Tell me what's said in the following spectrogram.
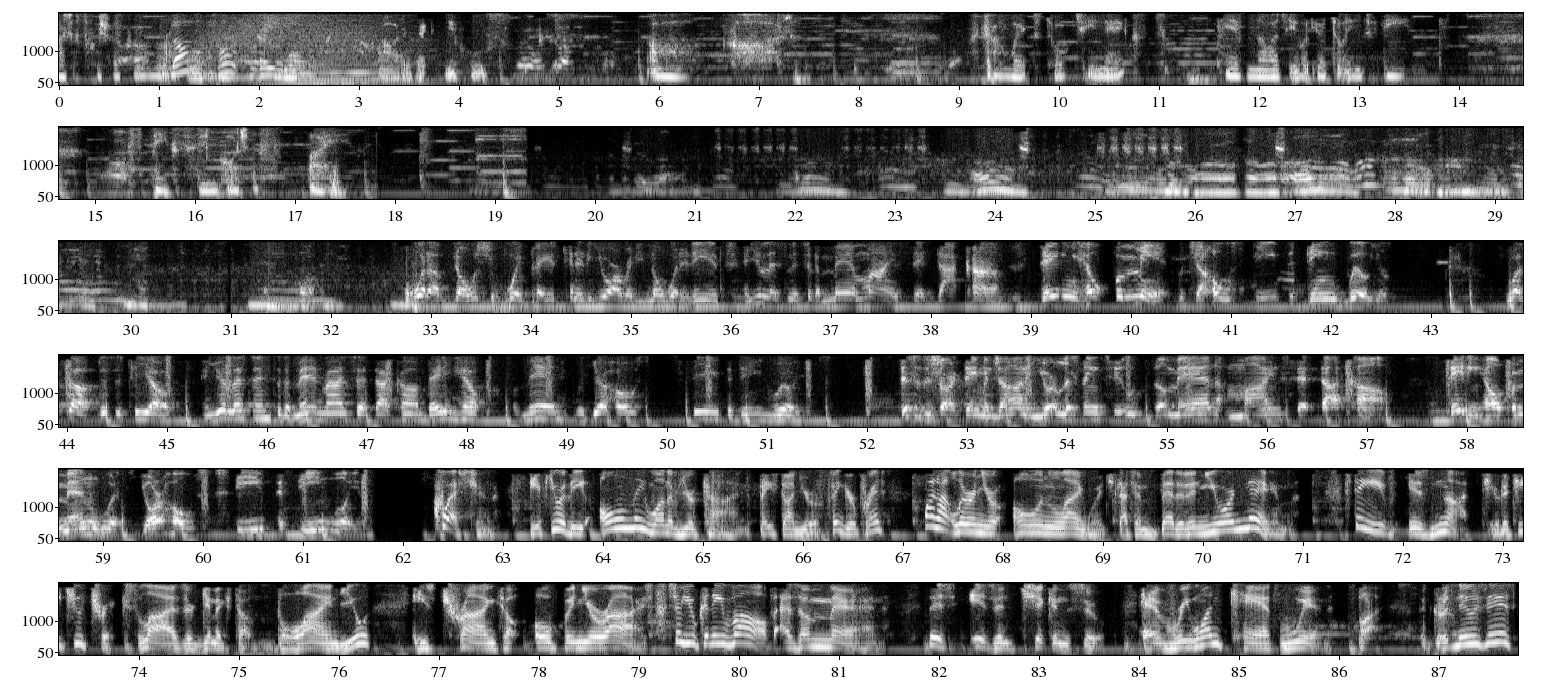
I just wish I could. Blog Talk Radio. God, erect nipples. Oh, God. I can't wait to talk to you next. You have no idea what you're doing to me. Speak soon, gorgeous. Bye. Oh. Oh. Mm-hmm. What up, though? It's your boy Page Kennedy. You already know what it is. And you're listening to the manmindset.com. Dating help for men with your host, Steve the Dean Williams. What's up? This is T.O. And you're listening to the manmindset.com dating help for men with your host, Steve the Dean Williams. This is the Shark Daymond John, and you're listening to the themanmindset.com. Dating help for men with your host, Steve the Dean Williams. Question. If you're the only one of your kind based on your fingerprint, why not learn your own language that's embedded in your name? Steve is not here to teach you tricks, lies, or gimmicks to blind you. He's trying to open your eyes so you can evolve as a man. This isn't chicken soup. Everyone can't win. But the good news is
